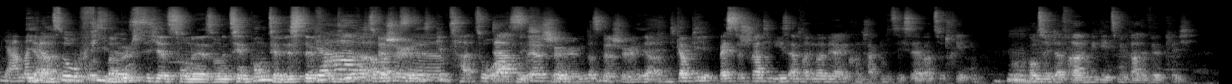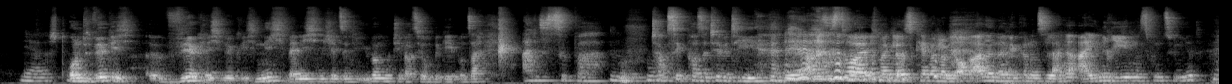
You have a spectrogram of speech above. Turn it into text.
ja, man ja, so viel. Man wünscht sich jetzt so eine, so eine 10-Punkte-Liste Ja, von dir, das aber wär das, schön. das gibt's halt so auch Das nicht. wäre schön, das wäre schön. Ja. Ich glaube, die beste Strategie ist einfach immer wieder in Kontakt mit sich selber zu treten und zu hinterfragen, wie geht es mir gerade wirklich. Ja, das stimmt. Und wirklich, äh, wirklich, wirklich. Nicht, wenn ich mich jetzt in die Übermotivation begebe und sage, alles super, Toxic Positivity, alles ist toll. Ich meine, das kennen wir, glaube ich, auch alle. Ne? Wir können uns lange einreden, es funktioniert. Ja.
